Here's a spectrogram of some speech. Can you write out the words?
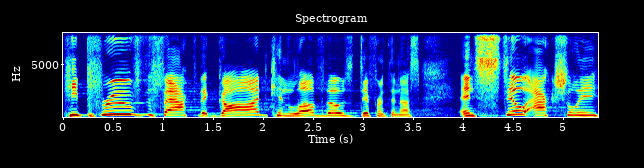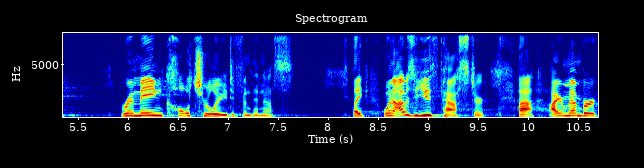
He proved the fact that God can love those different than us and still actually remain culturally different than us. Like when I was a youth pastor, uh, I remember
